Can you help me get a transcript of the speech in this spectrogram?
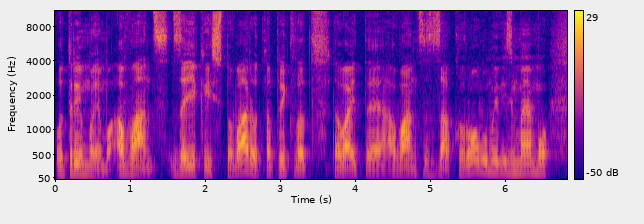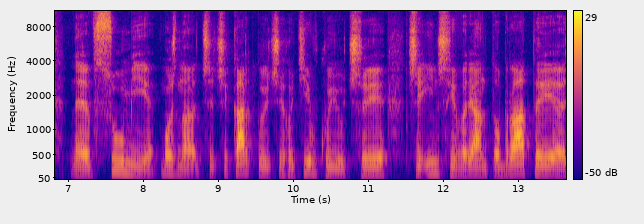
отримуємо аванс за якийсь товар, от, наприклад, давайте аванс за корову ми візьмемо. е, В сумі можна чи, чи карткою, чи готівкою, чи, чи інший варіант обрати, е,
